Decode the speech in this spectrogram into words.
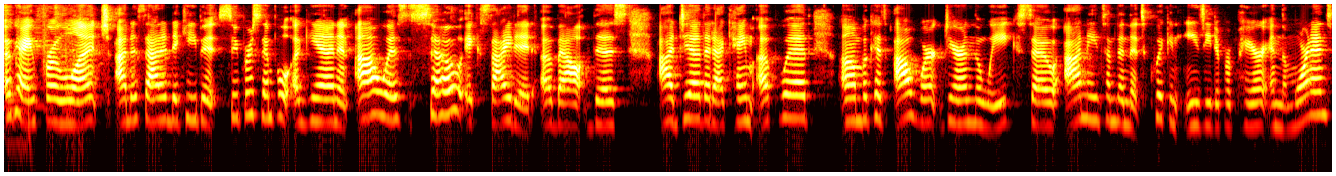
Okay, for lunch, I decided to keep it super simple again, and I was so excited about this idea that I came up with um, because I work during the week, so I need something that's quick and easy to prepare in the mornings,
